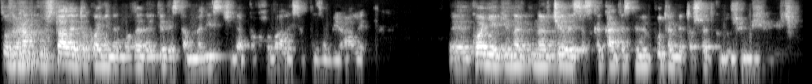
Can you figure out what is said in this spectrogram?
то зранку встали, то коні не могли дойти десь там на ліс чи де поховалися, позабігали. Е, Коні, які навчилися скакати з тими путами, то швидко дуже бігають.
